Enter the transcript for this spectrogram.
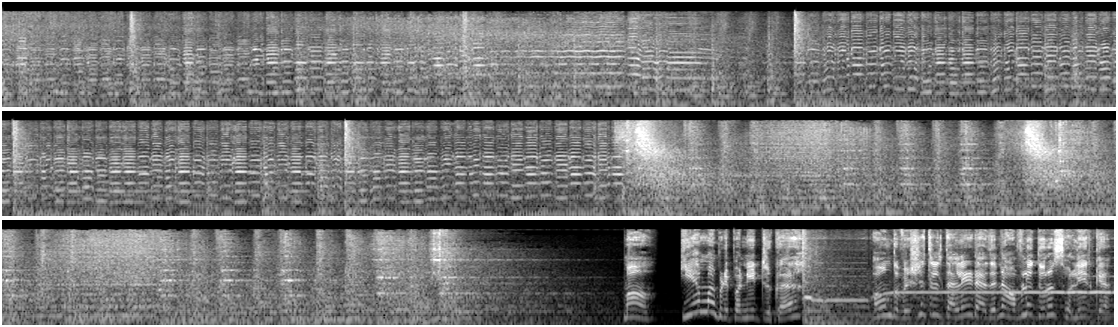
Thank you. பண்ணிட்டு இருக்க அவங்க விஷயத்துல தலையிடாதுன்னு அவ்வளவு தூரம் சொல்லியிருக்கேன்.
